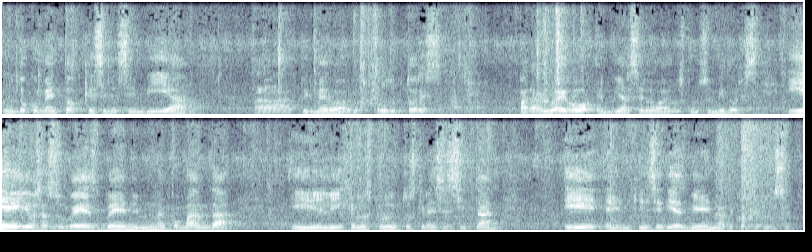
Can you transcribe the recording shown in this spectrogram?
un documento que se les envía primero a los productores para luego enviárselo a los consumidores. Y ellos a su vez ven en una comanda y eligen los productos que necesitan y en 15 días vienen a recogerlos aquí.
